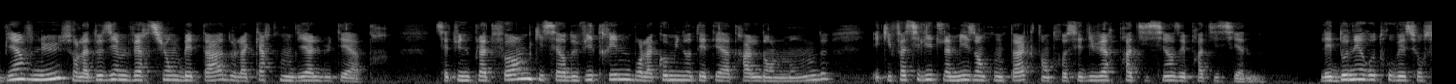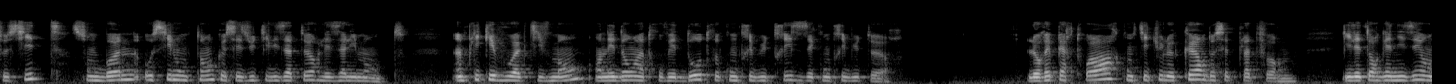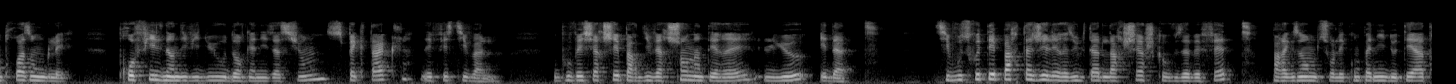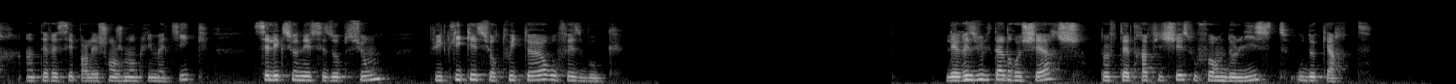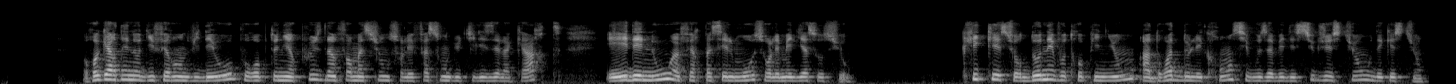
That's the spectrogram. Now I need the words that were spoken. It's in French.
Bienvenue sur la deuxième version bêta de la carte mondiale du théâtre. C'est une plateforme qui sert de vitrine pour la communauté théâtrale dans le monde et qui facilite la mise en contact entre ces divers praticiens et praticiennes. Les données retrouvées sur ce site sont bonnes aussi longtemps que ses utilisateurs les alimentent. Impliquez-vous activement en aidant à trouver d'autres contributrices et contributeurs. Le répertoire constitue le cœur de cette plateforme. Il est organisé en trois onglets profil d'individus ou d'organisations, spectacles et festivals. Vous pouvez chercher par divers champs d'intérêt, lieux et dates. Si vous souhaitez partager les résultats de la recherche que vous avez faite, par exemple sur les compagnies de théâtre intéressées par les changements climatiques, sélectionnez ces options, puis cliquez sur Twitter ou Facebook. Les résultats de recherche peuvent être affichés sous forme de liste ou de carte. Regardez nos différentes vidéos pour obtenir plus d'informations sur les façons d'utiliser la carte et aidez-nous à faire passer le mot sur les médias sociaux. Cliquez sur Donner votre opinion à droite de l'écran si vous avez des suggestions ou des questions.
